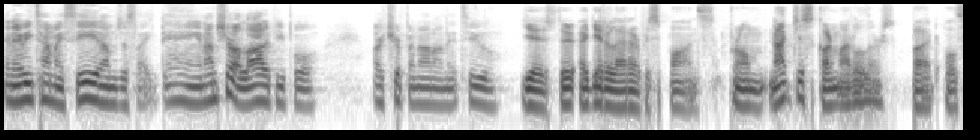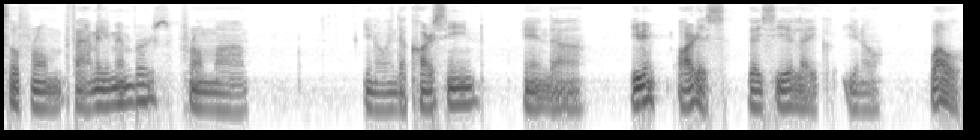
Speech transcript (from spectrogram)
and every time i see it i'm just like dang and i'm sure a lot of people are tripping out on it too Yes, there, I get a lot of response from not just car modelers, but also from family members, from uh, you know, in the car scene, and uh, even artists. They see it like you know, wow,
